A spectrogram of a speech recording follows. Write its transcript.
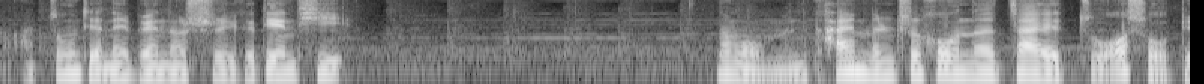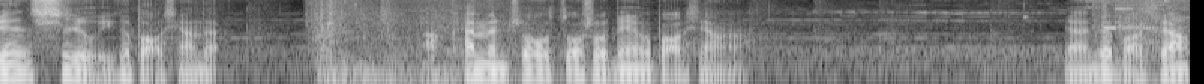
啊。终点那边呢是一个电梯。那么我们开门之后呢，在左手边是有一个宝箱的啊。开门之后左手边有个宝箱啊，两个宝箱，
